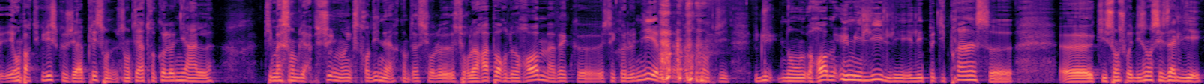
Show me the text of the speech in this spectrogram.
et en particulier ce que j'ai appelé son, théâtre colonial, qui m'a semblé absolument extraordinaire, comme ça, sur le, sur le rapport de Rome avec euh, ses colonies, avec la façon dont, Rome humilie les, les petits princes. Euh, euh, qui sont soi-disant ses alliés.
